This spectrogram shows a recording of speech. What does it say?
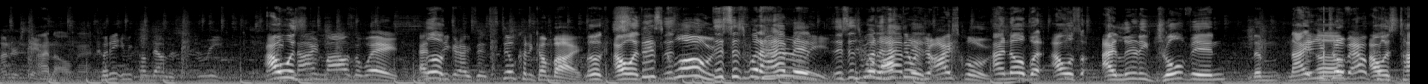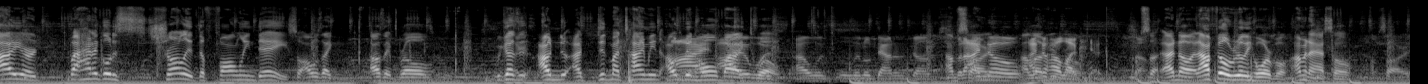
I understand. I know, man. Couldn't even come down the street. I was nine miles away at Look. sneaker exit. Still couldn't come by. look. I was this, close. This is what Literally. happened. This is You what happened. there with your eyes closed. I know, but I was I literally drove in the night Yeah, you drove out I was tired, but I had to go to Charlotte the following day. So I was like, I was like, bro, because I knew I did my timing. I would have been home by like 12. Was, I was a little down in the dumps. I'm but sorry. I know, I I, know you, how bro. life gets. I'm so. so- I know, and I feel really horrible. I'm an asshole. I'm sorry.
